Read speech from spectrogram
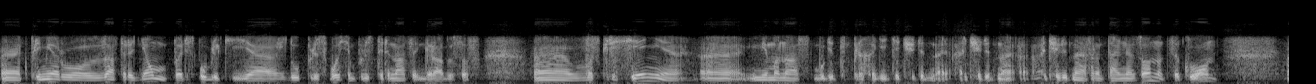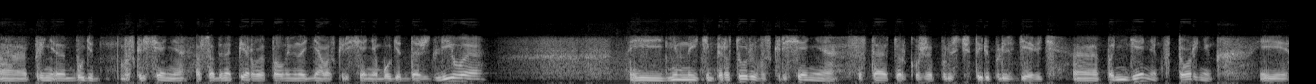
Э, к примеру, завтра днем по республике я жду плюс 8, плюс 13 градусов. Э, в воскресенье э, мимо нас будет проходить очередная, очередная, очередная фронтальная зона, циклон. Э, будет воскресенье, особенно первая половина дня воскресенья будет дождливая. И дневные температуры в воскресенье составят только уже плюс 4, плюс 9. Э, понедельник, вторник и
